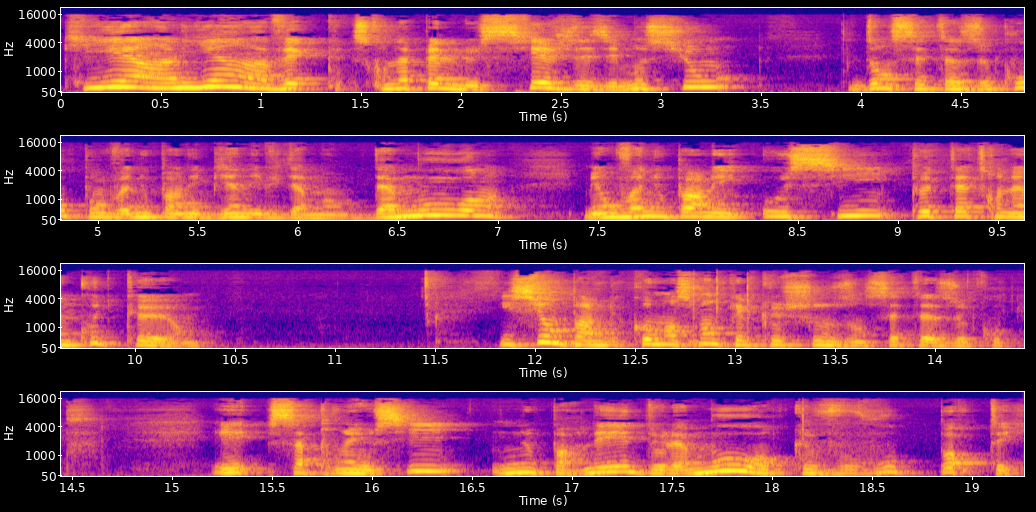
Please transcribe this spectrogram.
qui est un lien avec ce qu'on appelle le siège des émotions. Dans cet as de coupe, on va nous parler bien évidemment d'amour, mais on va nous parler aussi peut-être d'un coup de cœur. Ici, on parle du commencement de quelque chose dans cet as de coupe. Et ça pourrait aussi nous parler de l'amour que vous vous portez.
